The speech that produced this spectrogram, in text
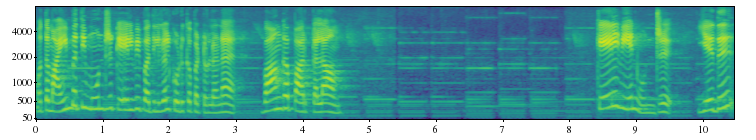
மொத்தம் ஐம்பத்தி மூன்று கேள்வி பதில்கள் கொடுக்கப்பட்டுள்ளன. வாங்க பார்க்கலாம். கேள்வி எண் ஒன்று. எது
